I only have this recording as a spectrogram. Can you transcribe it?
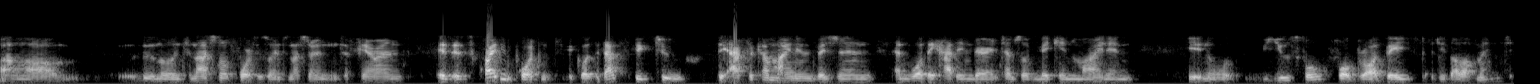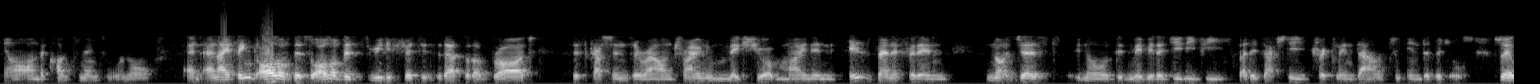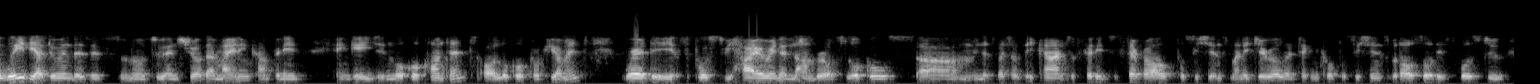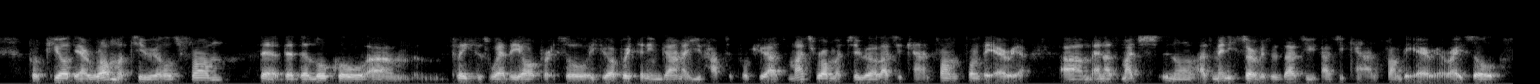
um, you know international forces or international interference. It, it's quite important because it does speak to the Africa mining vision and what they had in there in terms of making mining, you know, useful for broad-based development you know, on the continent, you know. And and I think all of this, all of this really fits into that sort of broad discussions around trying to make sure mining is benefiting not just you know the, maybe the GDP, but it's actually trickling down to individuals. So a way they are doing this is you know to ensure that mining companies engage in local content or local procurement, where they are supposed to be hiring a number of locals um, in as much as they can to fit into several positions, managerial and technical positions, but also they're supposed to procure their raw materials from the, the, the local um, places where they operate. So if you're operating in Ghana, you have to procure as much raw material as you can from, from the area. Um, and as much, you know, as many services as you as you can from the area, right? So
